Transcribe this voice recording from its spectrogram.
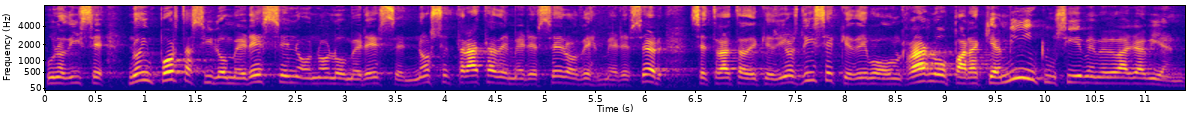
Uno dice, no importa si lo merecen o no lo merecen, no se trata de merecer o desmerecer, se trata de que Dios dice que debo honrarlo para que a mí inclusive me vaya bien.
